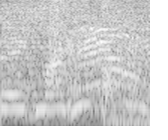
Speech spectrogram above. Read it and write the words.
take my hand.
